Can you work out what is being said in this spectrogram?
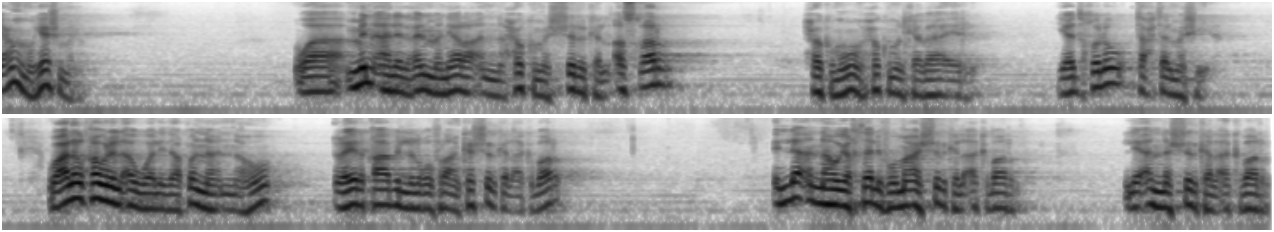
يعمه يشمل. ومن أهل العلم من يرى أن حكم الشرك الأصغر حكمه حكم الكبائر يدخل تحت المشيئة. وعلى القول الأول إذا قلنا أنه غير قابل للغفران كالشرك الأكبر إلا أنه يختلف مع الشرك الأكبر لأن الشرك الأكبر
